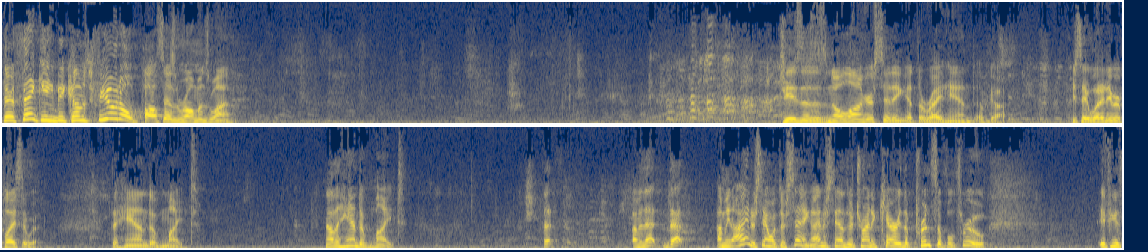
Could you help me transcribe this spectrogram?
Their thinking becomes futile, Paul says in Romans 1. Jesus is no longer sitting at the right hand of God. You say, what did he replace it with? The hand of might. Now, the hand of might. That, I mean, that, that, I mean, I understand what they're saying. I understand they're trying to carry the principle through. If you,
